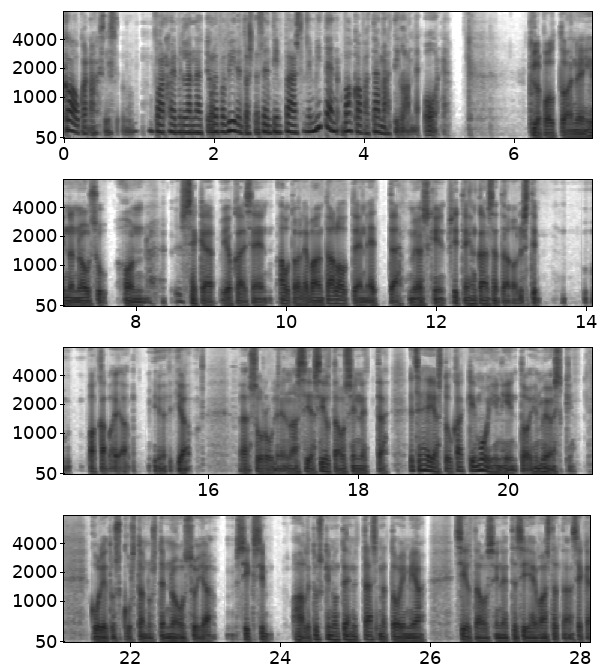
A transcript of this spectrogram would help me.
kaukana, siis parhaimmillaan näytti olevan 15 sentin päässä, niin miten vakava tämä tilanne on? Kyllä polttoaineen hinnan nousu on sekä jokaiseen autoilevaan talouteen että myöskin sitten ihan kansantaloudellisesti vakava ja, ja, ja surullinen asia siltä osin, että, että se heijastuu kaikkiin muihin hintoihin myöskin. Kuljetuskustannusten nousu ja siksi hallituskin on tehnyt täsmätoimia siltä osin, että siihen vastataan sekä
